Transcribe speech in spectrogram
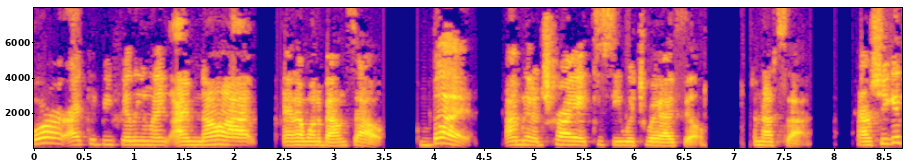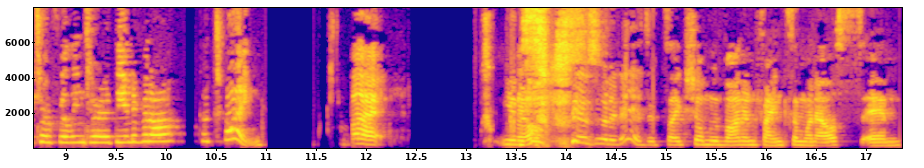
or I could be feeling like I'm not and I want to bounce out. But I'm gonna try it to see which way I feel, and that's that. Now she gets her feelings hurt at the end of it all. That's fine. But you know, is what it is. It's like she'll move on and find someone else and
